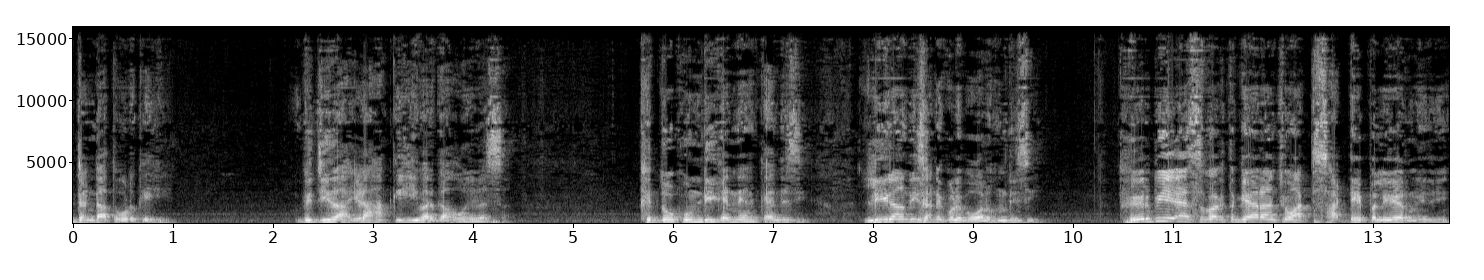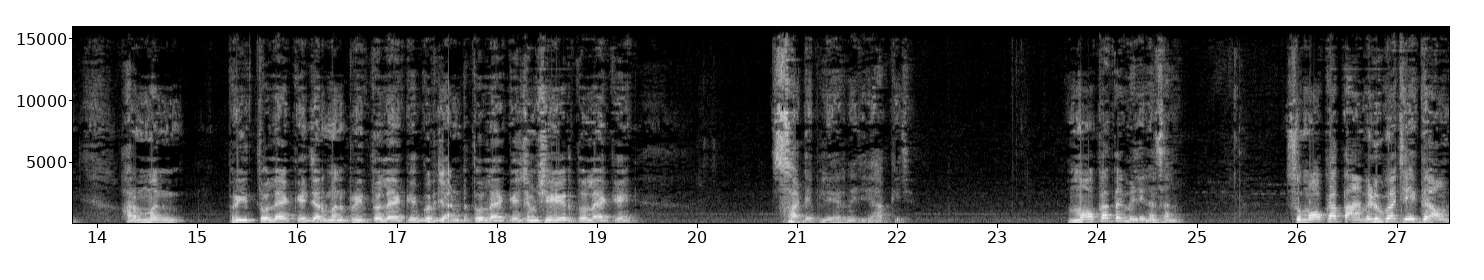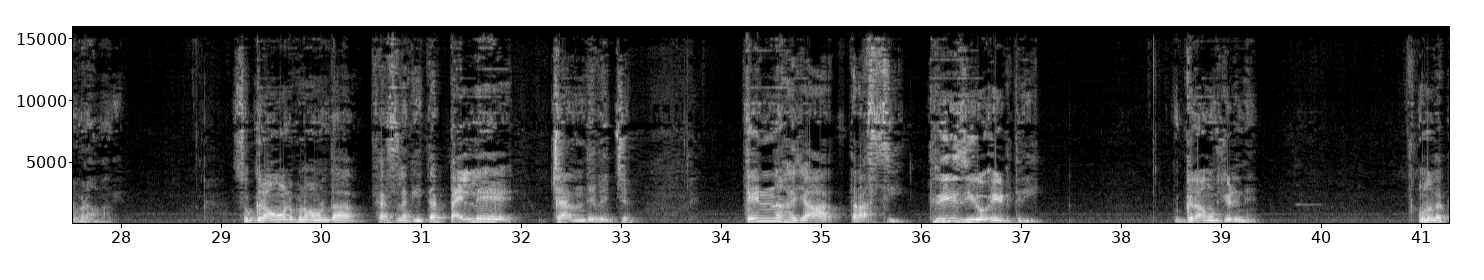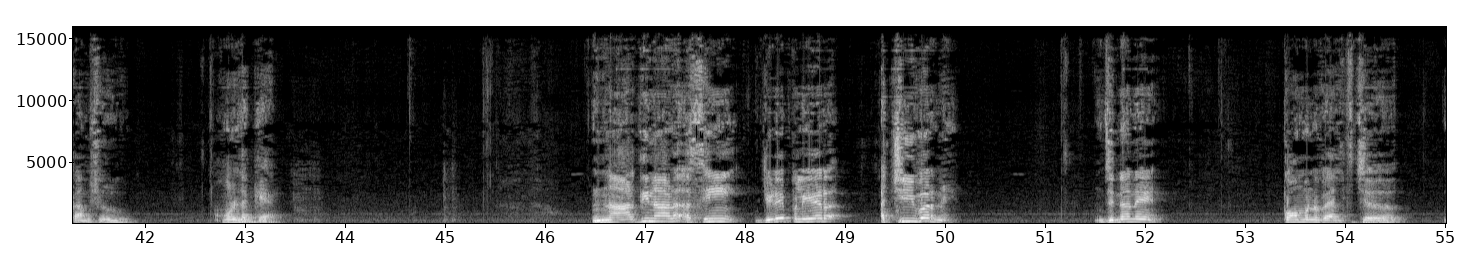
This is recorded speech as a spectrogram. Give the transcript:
ਡੰਡਾ ਤੋੜ ਕੇ ਜੀ। ਵੀ ਜਿਹਦਾ ਜਿਹੜਾ ਹਾਕੀ ਜੀ ਵਰਗਾ ਹੋਵੇ ਬਸ। ਖਿੱਦੋ ਖੁੰਡੀ ਕਹਿੰਦੇ ਕਹਿੰਦੇ ਸੀ। ਲੀਰਾਂ ਦੀ ਸਾਡੇ ਕੋਲੇ ਬਾਲ ਹੁੰਦੀ ਸੀ। ਫਿਰ ਵੀ ਇਸ ਵਕਤ 11 ਚੋਂ 8 ਸਾਡੇ ਪਲੇਅਰ ਨੇ ਜੀ। ਹਰਮਨ ਪ੍ਰੀਤ ਤੋਂ ਲੈ ਕੇ ਜਰਮਨਪ੍ਰੀਤ ਤੋਂ ਲੈ ਕੇ, ਗੁਰਜੰਟ ਤੋਂ ਲੈ ਕੇ, ਸ਼ਮਸ਼ੇਰ ਤੋਂ ਲੈ ਕੇ, ਸਾਡੇ ਪਲੇਅਰ ਨੇ ਜੀ ਹਾਕੀ 'ਚ। ਮੌਕਾ ਤਾਂ ਮਿਲੇ ਨਾ ਸਾਨੂੰ। ਸੋ ਮੌਕਾ ਤਾਂ ਮਿਲੂਗਾ ਜੇ ਗਰਾਊਂਡ ਬਣਾਵਾਂਗੇ। ਸੋ ਗਰਾਊਂਡ ਬਣਾਉਣ ਦਾ ਫੈਸਲਾ ਕੀਤਾ। ਪਹਿਲੇ ਚਰਨ ਦੇ ਵਿੱਚ 3083 3083 ਗਰਾਊਂਡ ਜਿਹੜੇ ਨੇ, ਉਹਨਾਂ ਦਾ ਕੰਮ ਸ਼ੁਰੂ ਹੋਣ ਲੱਗਿਆ। ਨਾਲ ਦੀ ਨਾਲ ਅਸੀਂ ਜਿਹੜੇ ਪਲੇਅਰ ਅਚੀਵਰ ਨੇ, ਜਿਨ੍ਹਾਂ ਨੇ ਕਾਮਨਵੈਲਥ ਚ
